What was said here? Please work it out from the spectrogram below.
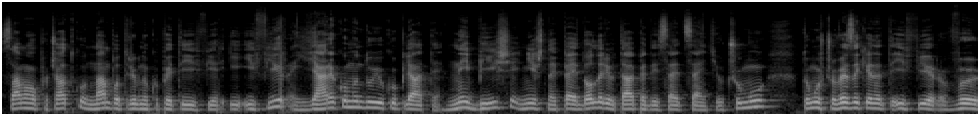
З самого початку нам потрібно купити ефір. І ефір я рекомендую купляти не більше, ніж на 5 доларів та 50 центів. Чому? Тому що ви закинете ефір в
